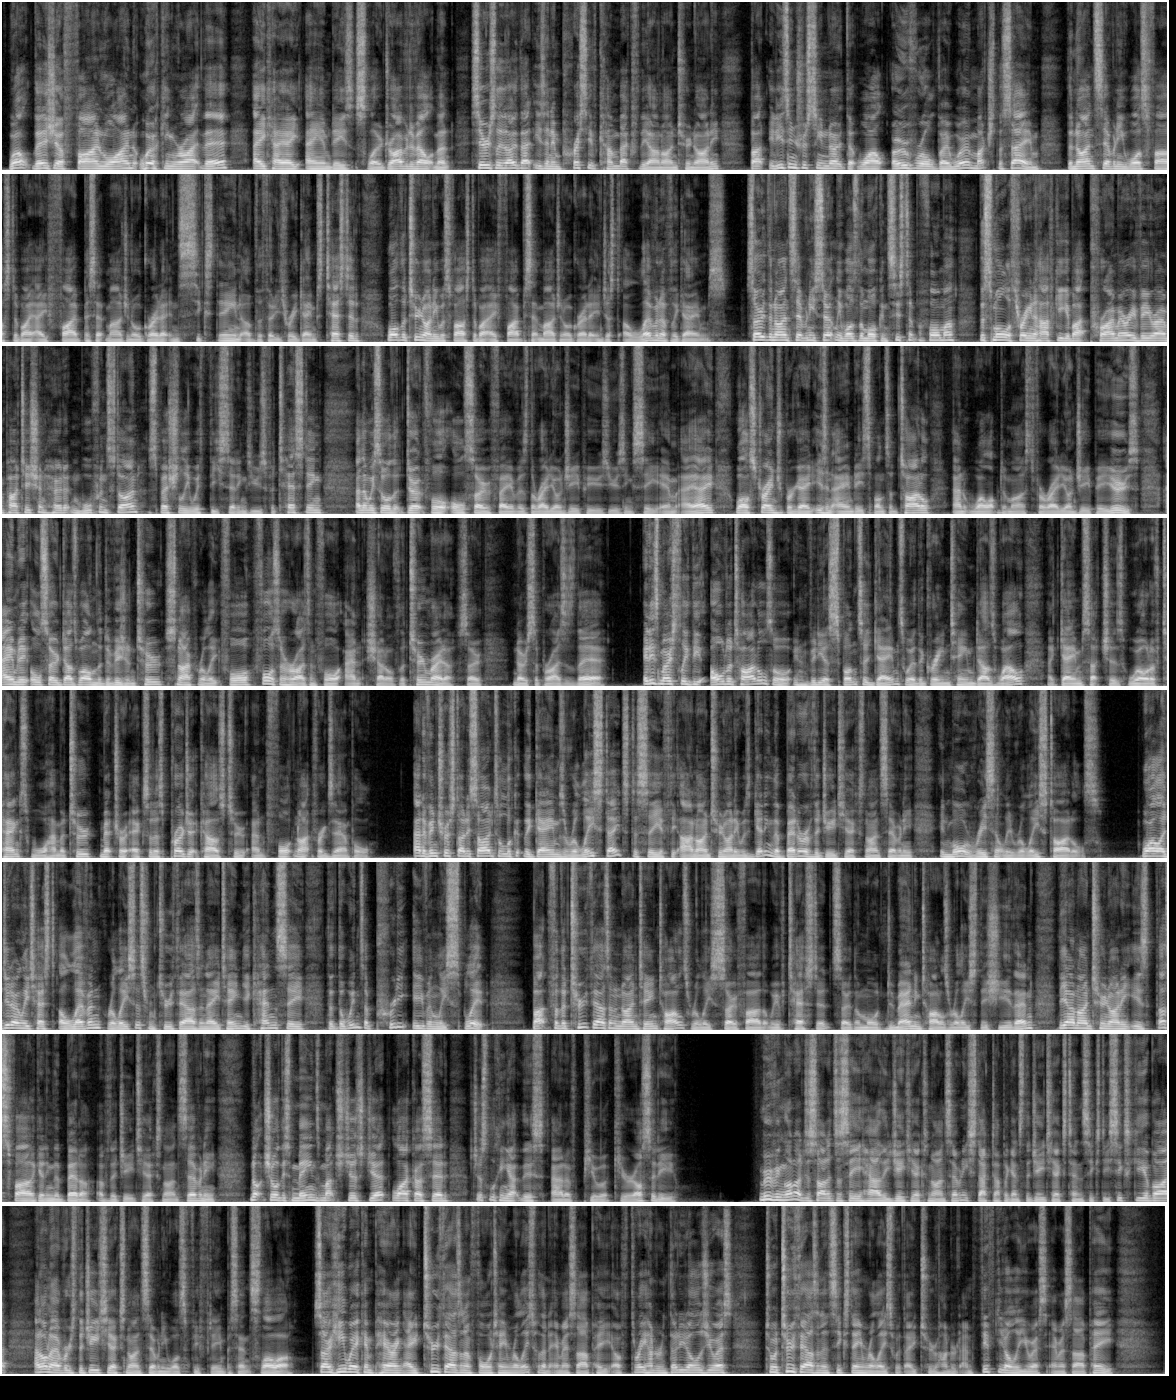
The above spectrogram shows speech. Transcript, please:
Well, there's your fine wine working right there, aka AMD's slow driver development. Seriously though, that is an impressive comeback for the R9 290, but it is interesting to note that while overall they were much the same, the 970 was faster by a 5% margin or greater in 16 of the 33 games tested, while the 290 was faster by a 5% margin or greater in just 11 of the games. So the 970 certainly was the more consistent performer. The smaller 3.5GB primary VRAM partition hurt it in Wolfenstein, especially with the settings used for testing. And then we saw that Dirt 4 also favours the Radeon GPUs using CMAA, while Strange Brigade is an AMD sponsored title and well optimised for Radeon GPUs. AMD also does well in the Division 2, Sniper Elite 4, Forza Horizon 4 and Shadow of the Tomb Raider, so no surprises there. It is mostly the older titles or Nvidia sponsored games where the green team does well, games such as World of Tanks, Warhammer 2, Metro Exodus, Project Cars 2, and Fortnite, for example. Out of interest, I decided to look at the game's release dates to see if the R9 290 was getting the better of the GTX 970 in more recently released titles. While I did only test 11 releases from 2018, you can see that the wins are pretty evenly split, but for the 2019 titles released so far that we've tested, so the more demanding titles released this year then, the R9 290 is thus far getting the better of the GTX 970. Not sure this means much just yet, like I said, just looking at this out of pure curiosity. Moving on, I decided to see how the GTX 970 stacked up against the GTX 1060 6GB, and on average the GTX 970 was 15% slower. So here we're comparing a 2014 release with an MSRP of $330 US to a 2016 release with a $250 US MSRP.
